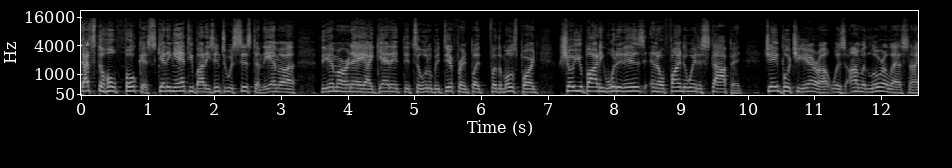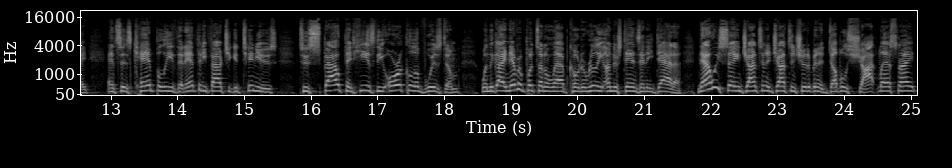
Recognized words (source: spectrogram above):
That's the whole focus: getting antibodies into a system. The uh, the mRNA, I get it. It's a little bit different, but for the most part, show your body what it is, and it'll find a way to stop it. Jay Bhattacharya was on with Laura last night and says, can't believe that Anthony Fauci continues to spout that he is the oracle of wisdom when the guy never puts on a lab coat or really understands any data. Now he's saying Johnson & Johnson should have been a double shot last night,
